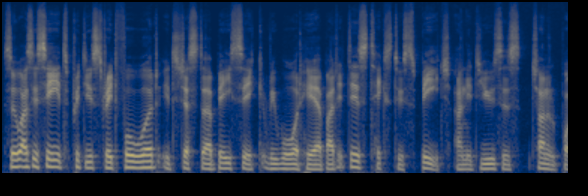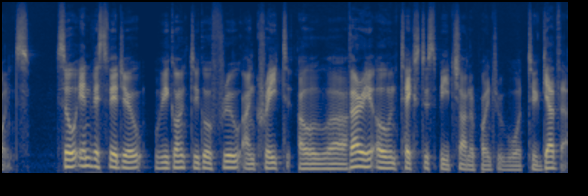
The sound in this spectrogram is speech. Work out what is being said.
So as you see, it's pretty straightforward. It's just a basic reward here, but it is text to speech and it uses channel points. So in this video, we're going to go through and create our uh, very own text to speech channel point reward together.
